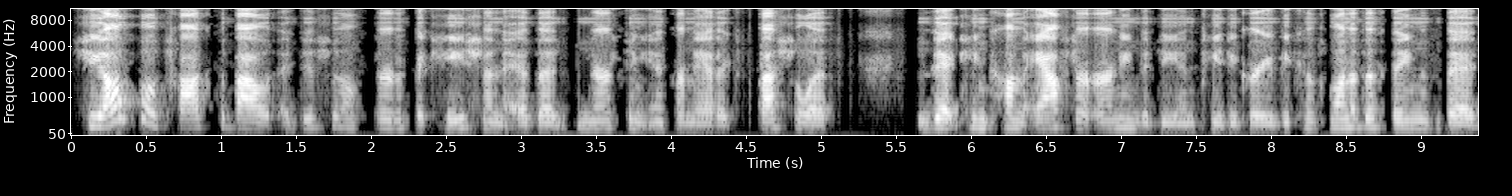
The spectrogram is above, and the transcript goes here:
She also talks about additional certification as a nursing informatics specialist that can come after earning the DNP degree because one of the things that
